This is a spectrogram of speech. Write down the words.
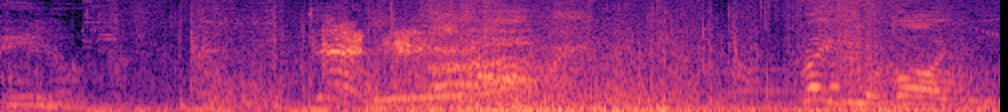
payload. Get it. Raising the volume.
